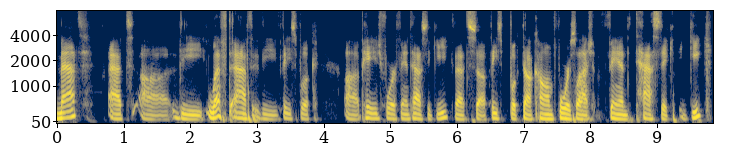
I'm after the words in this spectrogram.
Matt at uh, the left at the Facebook uh, page for Fantastic Geek. That's uh, facebook.com forward slash fantastic geek.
